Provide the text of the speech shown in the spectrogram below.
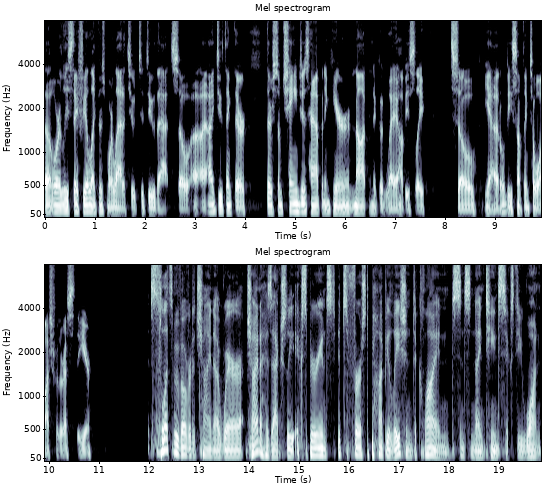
uh, or at least they feel like there's more latitude to do that. So uh, I, I do think there there's some changes happening here, not in a good way, obviously. So yeah, it'll be something to watch for the rest of the year. So let's move over to China, where China has actually experienced its first population decline since 1961.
